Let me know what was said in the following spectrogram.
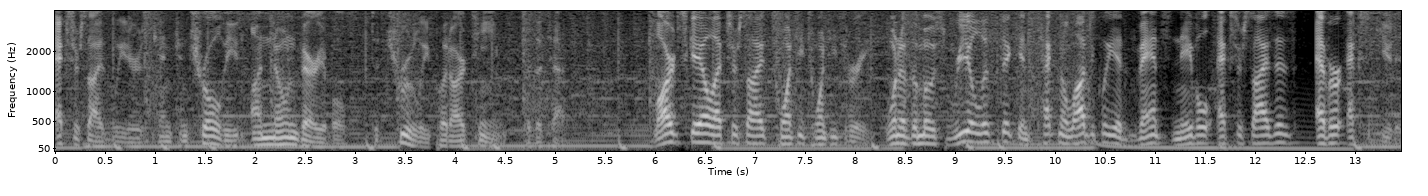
Exercise leaders can control these unknown variables to truly put our team to the test. Large Scale Exercise 2023, one of the most realistic and technologically advanced naval exercises ever executed.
